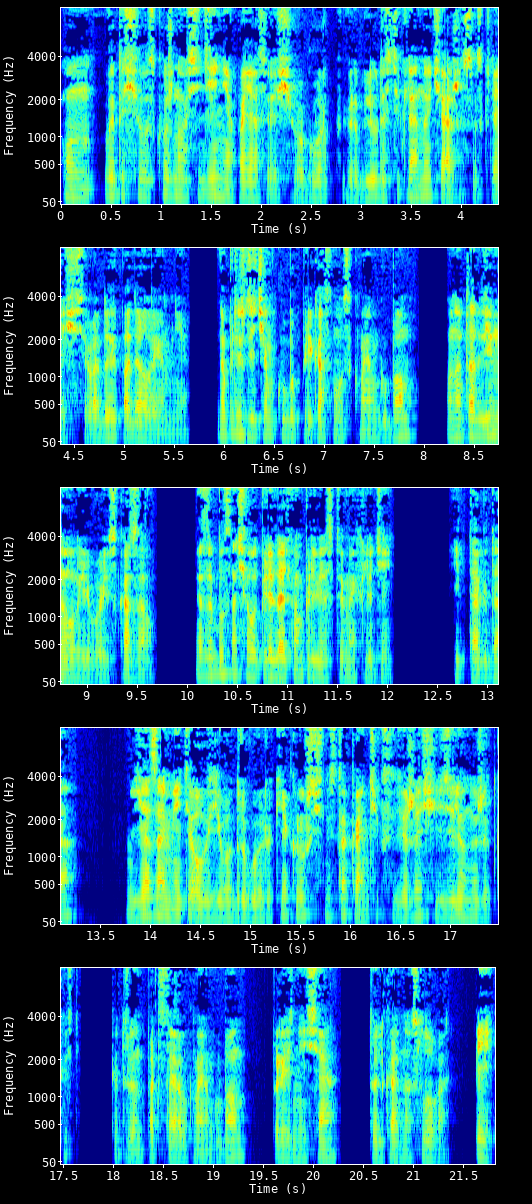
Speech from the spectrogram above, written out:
он вытащил из кожаного сиденья, опоясывающего горб верблюда, стеклянную чашу со искрящейся водой и подал ее мне. Но прежде чем кубок прикоснулся к моим губам, он отодвинул его и сказал, я забыл сначала передать вам приветствие моих людей. И тогда я заметил в его другой руке крошечный стаканчик, содержащий зеленую жидкость, которую он подставил к моим губам, произнеся только одно слово «пей».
